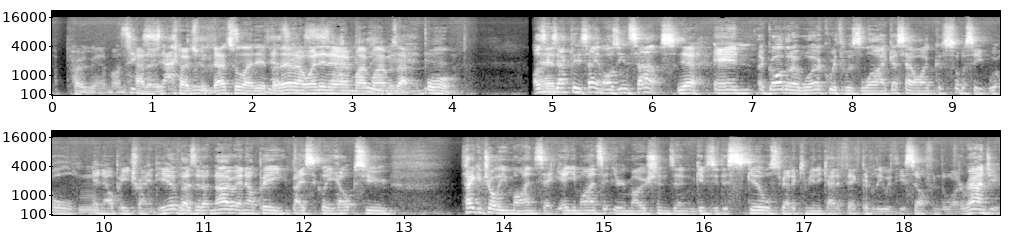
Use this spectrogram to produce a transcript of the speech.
a program on That's how to coach me. That's all I did. But then I went in there and my mind was man. like, boom. I was And- exactly the same. I was in sales. Yeah. And a guy that I work with was like, that's how I, because obviously we're all Mm. NLP trained here. For those that don't know, NLP basically helps you take control of your mindset. Yeah, your mindset, your emotions, and gives you the skills to be able to communicate effectively with yourself and the world around you.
